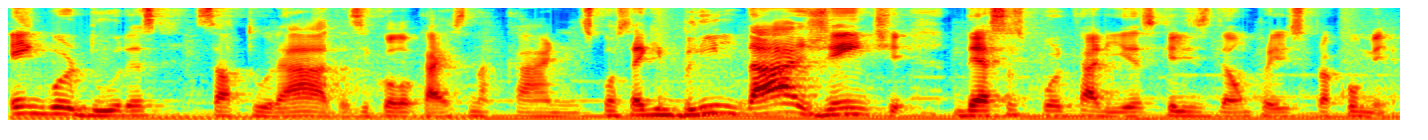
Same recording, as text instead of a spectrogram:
em gorduras saturadas e colocar isso na carne. Eles conseguem blindar a gente dessas porcarias que eles dão para eles para comer.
